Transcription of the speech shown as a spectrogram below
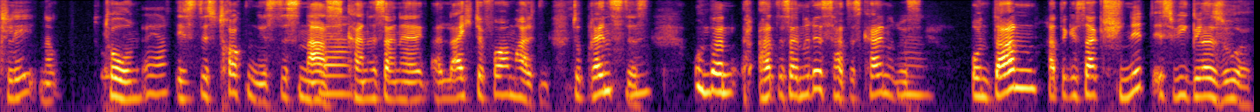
Klee, no, Ton. Ja. Ist es trocken? Ist es nass? Ja. Kann es eine leichte Form halten? Du brennst es. Mhm. Und dann hat es einen Riss, hat es keinen Riss. Mhm. Und dann hat er gesagt, Schnitt ist wie Glasur.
